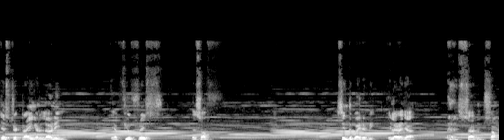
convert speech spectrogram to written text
just trying and learning a few phrases of Sindhu Bhairavi, Ilaraja, Sarum song.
